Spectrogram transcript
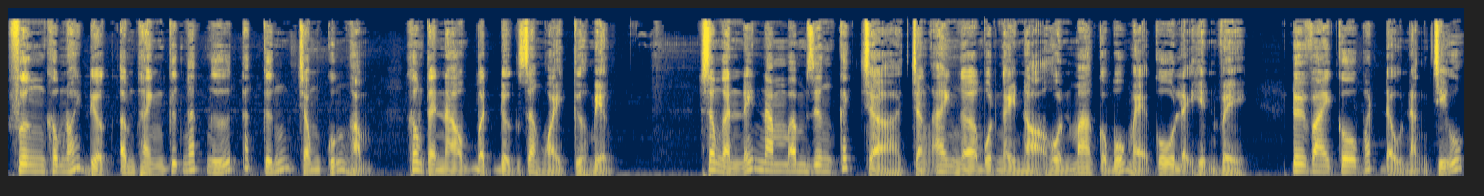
Phương không nói được âm thanh cứ ngắc ngứ tắc cứng trong cuống họng, không thể nào bật được ra ngoài cửa miệng. Sau gần ấy năm âm dương cách trở, chẳng ai ngờ một ngày nọ hồn ma của bố mẹ cô lại hiện về. Đôi vai cô bắt đầu nặng trĩu,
